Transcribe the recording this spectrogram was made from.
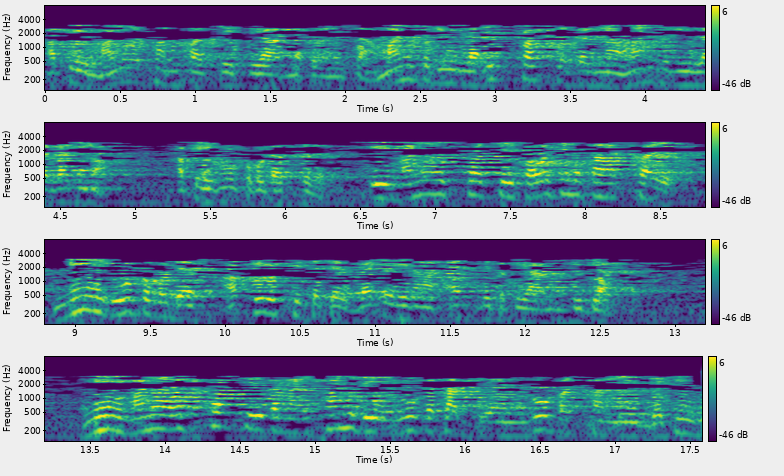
අපේ මනෝ සංපස්සේ ක්‍රියාත්මක වන නිසා මනස ගිහිල්ලා ස්පර්ශ කරනවා මනස ගිහිල්ලා ගන්නවා අපේ රූප කොටස් වල. ඒ මනෝස්පර්ශයේ පවතින තාක්කල් මේ රූප කොට අපේ සිතට වැටෙනවා ඇස් දෙක පියාගෙන හිටියක්. මේ මනෝස්පර්ශය තමයි සමුදේ රූප සත්‍යයන් රූපස්කන්ධයේ දෙකීම.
